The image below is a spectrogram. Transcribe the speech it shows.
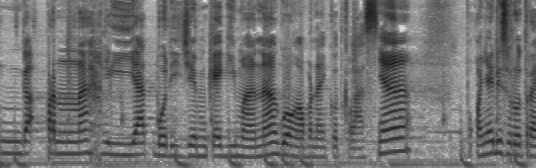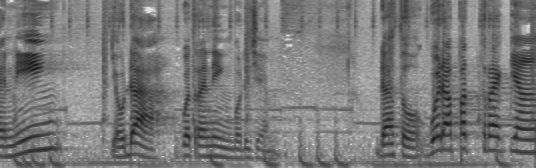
nggak pernah lihat body gym kayak gimana. Gue nggak pernah ikut kelasnya. Pokoknya disuruh training ya udah gue training body gym udah tuh gue dapet track yang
